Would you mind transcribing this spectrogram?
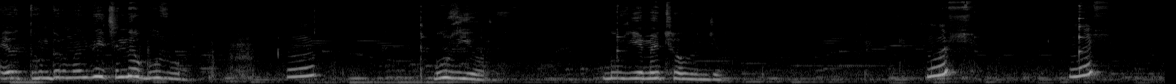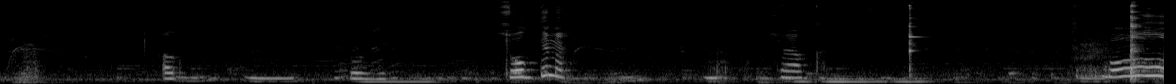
Evet dondurmanın içinde buz var. Hı? Buz yiyoruz. Buz yeme challenge. Mus. Mus. Al. Buz ye. Soğuk değil mi? Şok. Oo!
